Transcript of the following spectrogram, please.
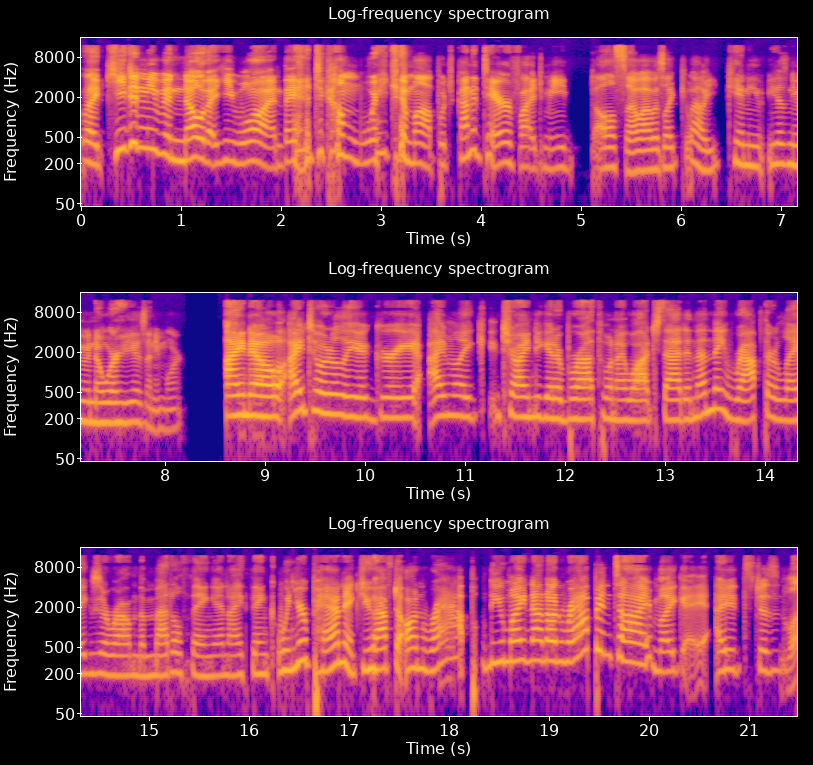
like he didn't even know that he won. They had to come wake him up, which kind of terrified me also. I was like, wow, he can't even he doesn't even know where he is anymore. I know. I totally agree. I'm like trying to get a breath when I watch that. And then they wrap their legs around the metal thing. And I think when you're panicked, you have to unwrap. You might not unwrap in time. Like eh, it's just, blah.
